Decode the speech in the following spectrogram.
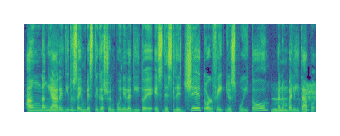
ang nangyari dito Mm-hmm. sa investigasyon po nila dito? Is this legit or fake news po ito? Anong Mm. balita po?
